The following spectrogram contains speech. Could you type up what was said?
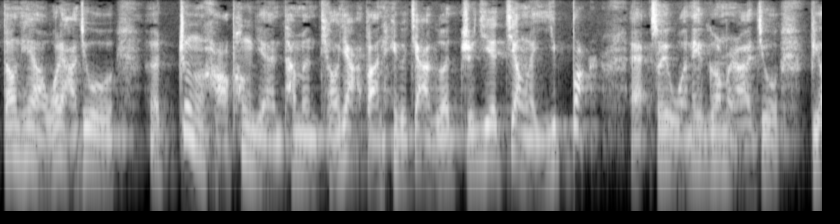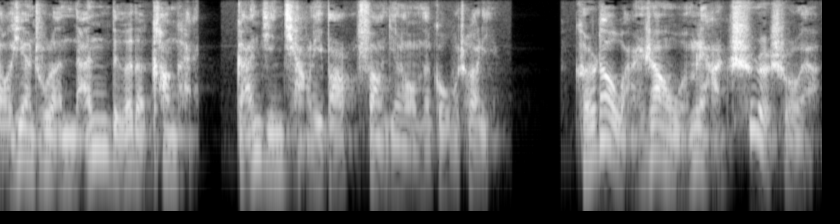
当天啊，我俩就呃正好碰见他们调价，把那个价格直接降了一半哎，所以我那哥们儿啊就表现出了难得的慷慨，赶紧抢了一包放进了我们的购物车里。可是到晚上我们俩吃的时候呀。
